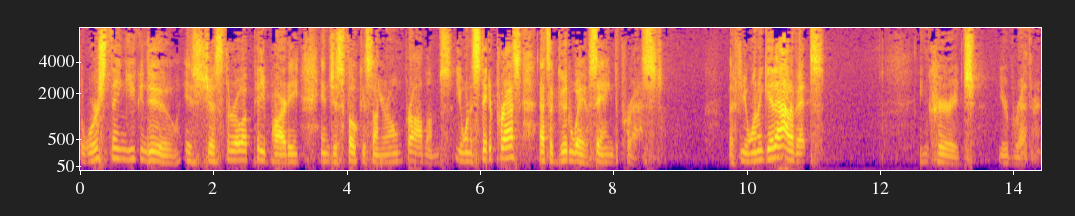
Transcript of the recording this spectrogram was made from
the worst thing you can do is just throw a pity party and just focus on your own problems. You want to stay depressed? That's a good way of saying depressed. But if you want to get out of it, encourage your brethren.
